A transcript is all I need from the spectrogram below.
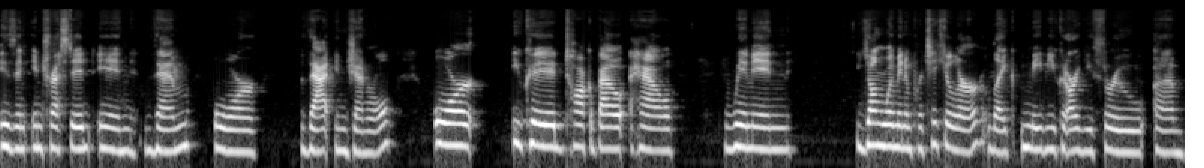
isn't interested in them or that in general. Or you could talk about how women, young women in particular, like maybe you could argue through um,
